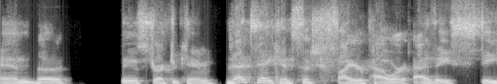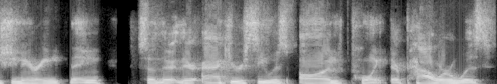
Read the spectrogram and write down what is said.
And the the instructor came. That tank had such firepower as a stationary thing so their their accuracy was on point. Their power was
